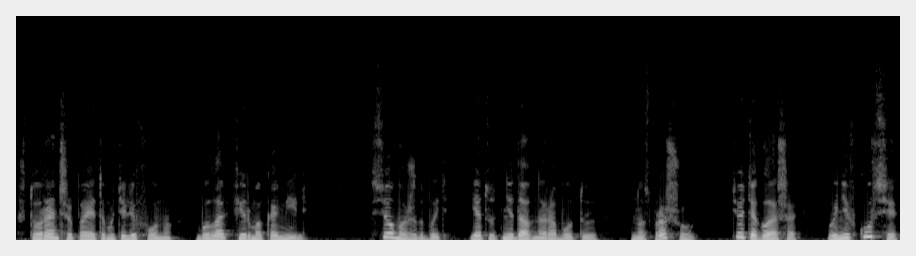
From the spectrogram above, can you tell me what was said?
что раньше по этому телефону была фирма «Камиль». Все может быть, я тут недавно работаю, но спрошу. Тетя Глаша, вы не в курсе?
